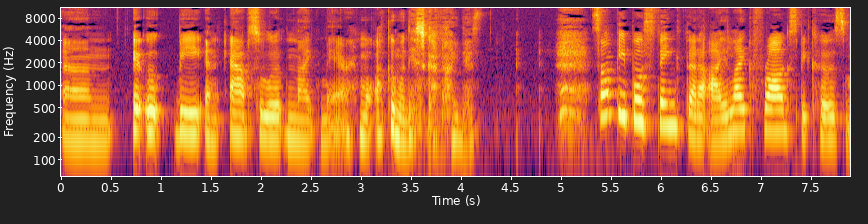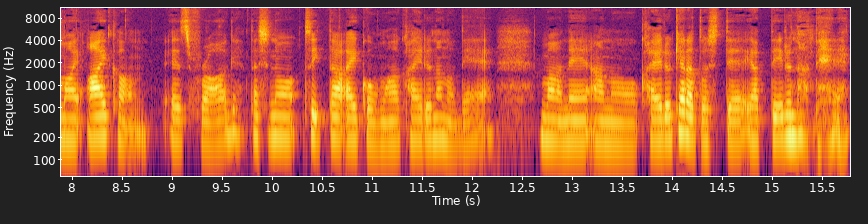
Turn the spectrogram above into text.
Um, it would be an absolute nightmare. もう悪夢でしかないです。Some people think that I like frogs because my icon is frog. 私のツイッターアイコンはカエルなので、まあねあのカエルキャラとしてやっているので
